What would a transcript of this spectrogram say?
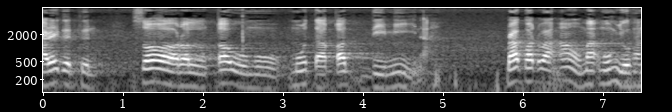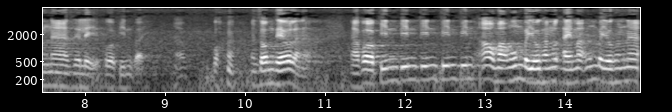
อะไรเกิดขึ้น ซอรลก้ามูมุตะกัดดีมีนะปรากฏว่า เอ้ามะมุมอยู่ข้างหน้าเสเลยพอพินไปครับมันสองแถวแล้วนะอ่าพอพินพินพินพินพินเอ้ามะมุมไปอยู่ข้างไอ้มะมุมไปอยู่ข้างหน้า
